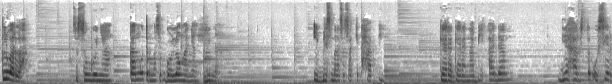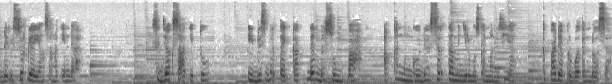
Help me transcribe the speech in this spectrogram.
Keluarlah, sesungguhnya kamu termasuk golongan yang hina. Iblis merasa sakit hati. Gara-gara Nabi Adam, dia harus terusir dari surga yang sangat indah. Sejak saat itu, iblis bertekad dan bersumpah akan menggoda serta menjerumuskan manusia kepada perbuatan dosa.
